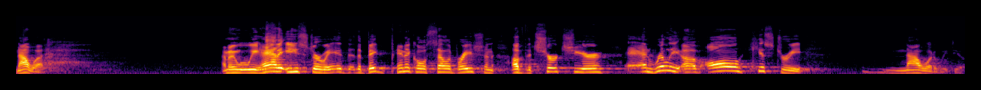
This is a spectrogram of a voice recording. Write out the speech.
Now what? I mean, we had Easter, we, the big pinnacle celebration of the church year, and really of all history. Now, what do we do?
